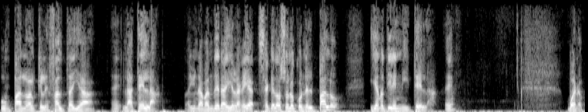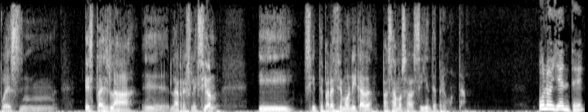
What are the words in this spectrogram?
un palo al que le falta ya ¿eh? la tela. Hay una bandera y la que ya se ha quedado solo con el palo y ya no tiene ni tela. ¿eh? Bueno, pues mm, esta es la, eh, la reflexión y si te parece, Mónica, pasamos a la siguiente pregunta. Un oyente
